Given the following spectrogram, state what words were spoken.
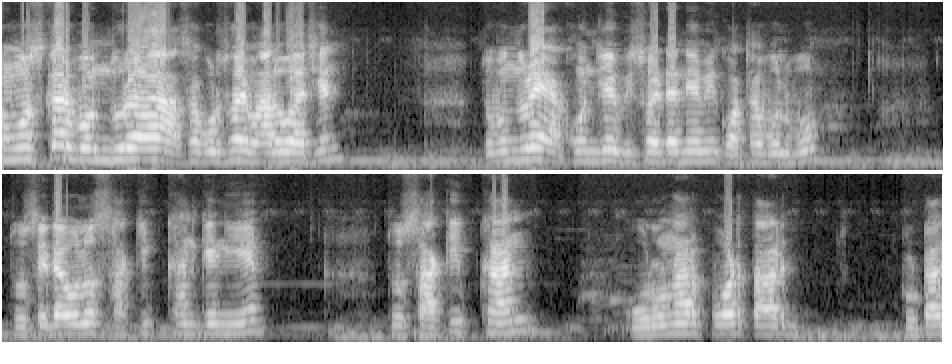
নমস্কার বন্ধুরা, আশা করি সবাই ভালো আছেন। তো বন্ধুরা, এখন যে বিষয়টা নিয়ে আমি কথা বলব, তো সেটা হলো সাকিব খানকে নিয়ে। তো সাকিব খান করোনার পর তার টোটাল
